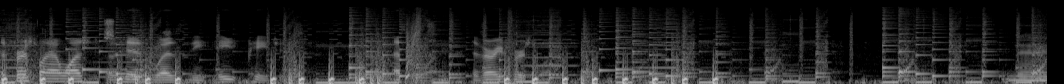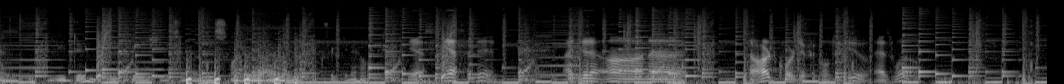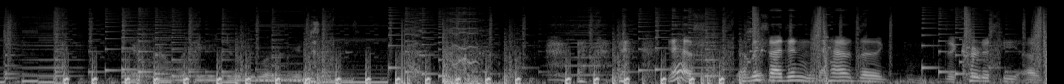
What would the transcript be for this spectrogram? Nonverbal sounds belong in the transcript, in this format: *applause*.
The first one I watched of his was the 8 pages. That's the one. The very first one. And then you did do pages on the Slender Island, like freaking out. Yes, yes, I did. I did it on uh, the hardcore difficulty too, as well. Yes, at least I didn't have the the courtesy of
